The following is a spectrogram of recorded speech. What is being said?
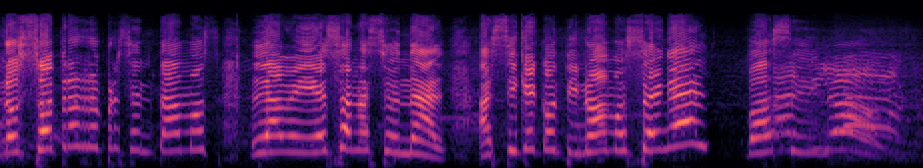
Nosotras representamos la belleza nacional, así que continuamos en el vacilón.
